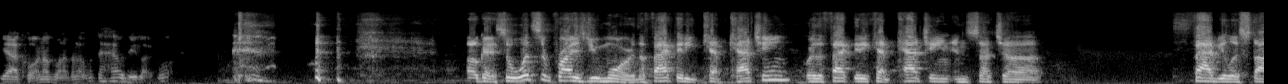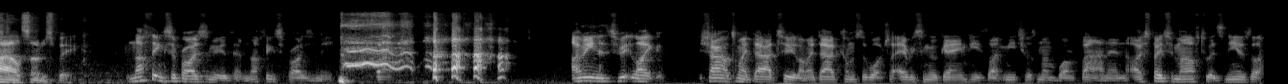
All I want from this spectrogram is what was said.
"Yeah, I caught another one." I'd be like, "What the hell, dude? Like what?" okay, so what surprised you more, the fact that he kept catching, or the fact that he kept catching in such a fabulous style, so to speak? Nothing surprises me with him. Nothing surprises me. I mean, it's like shout out to my dad too. Like my dad comes to watch like every single game. He's like Meteor's number one fan, and I spoke to him afterwards, and he was like,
